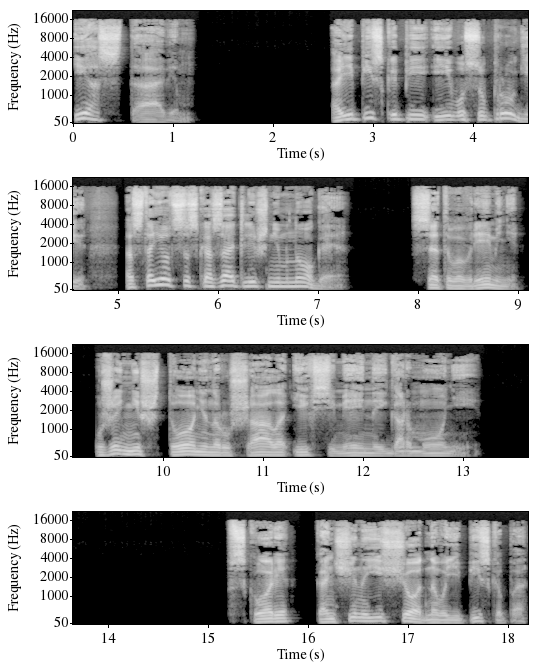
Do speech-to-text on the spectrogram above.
и оставим. О епископе и его супруге остается сказать лишь немногое. С этого времени уже ничто не нарушало их семейной гармонии. Вскоре кончина еще одного епископа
